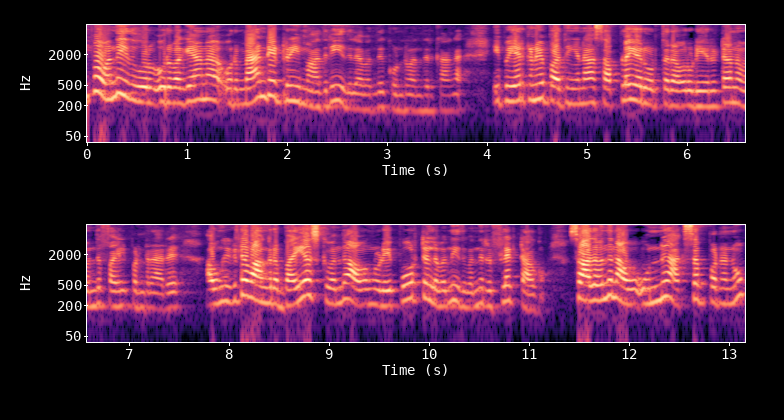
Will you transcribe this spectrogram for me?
இப்போ வந்து இது ஒரு ஒரு வகையான ஒரு மேண்டேட்ரி மாதிரி இதில் வந்து கொண்டு வந்திருக்காங்க. இப்போ ஏற்கனவே பார்த்தீங்கன்னா சப்ளையர் ஒருத்தர் அவருடைய ரிட்டர்னை வந்து ஃபைல் பண்ணுறாரு அவங்கக்கிட்ட வாங்குற பயஸ்க்கு வந்து அவங்களுடைய போர்ட்டலில் வந்து இது வந்து ரிஃப்ளெக்ட் ஆகும். ஸோ அதை வந்து நான் ஒன்று அக்செப்ட் பண்ணணும்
